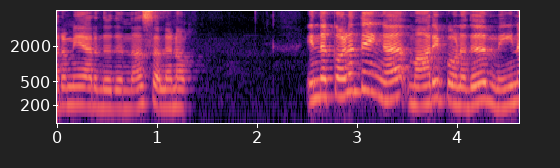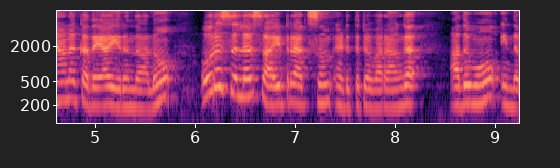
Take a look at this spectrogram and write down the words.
அருமையாக இருந்ததுன்னு தான் சொல்லணும். இந்த குழந்தைங்க மாறி போனது மெயினான கதையாக இருந்தாலும் ஒரு சில சைட் ட்ராக்ஸும் எடுத்துட்டு வராங்க. அதுவும் இந்த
